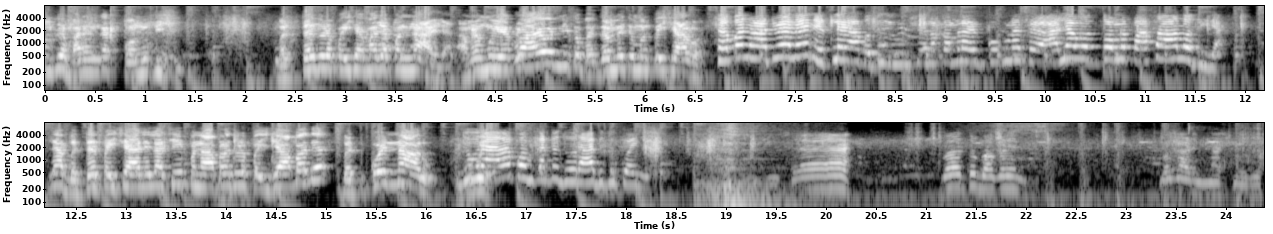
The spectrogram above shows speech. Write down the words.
એટલે અંગાત પનોતી છે બધા જોડે પૈસા માજા પણ ના આવ્યા હમણાં હું એકલો આવ્યો જ નહીં તો ગમે તે મને પૈસા આલો. સબન હાચવ્યા નહીં ને એટલે આ બધું એવું છે. એટલે હમણાં કોક ને આલ્યા હોત તો અમને પાછા આલો થઈ જાય એટલે આ બધા પૈસા આલેલા છે પણ આપણા જોડે પૈસા આપવા દે કોઈ ના આલું. જોર આવે કોમ કરતો જોર આવે બીજું કોઈ નહીં. એ, બધું બગડીને બગાડીને નાખી દીધું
